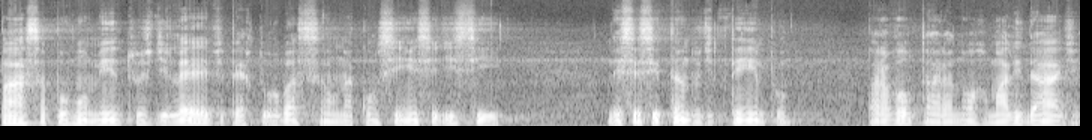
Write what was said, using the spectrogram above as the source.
passa por momentos de leve perturbação na consciência de si, necessitando de tempo para voltar à normalidade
